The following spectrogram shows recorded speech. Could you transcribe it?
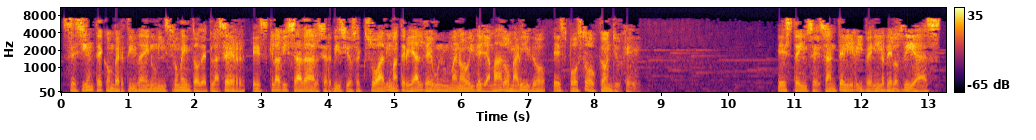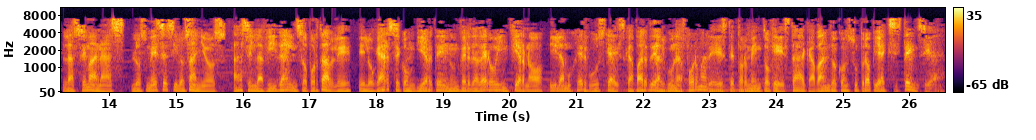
se siente convertida en un instrumento de placer, esclavizada al servicio sexual y material de un humanoide llamado marido, esposo o cónyuge. Este incesante ir y venir de los días, las semanas, los meses y los años, hacen la vida insoportable, el hogar se convierte en un verdadero infierno, y la mujer busca escapar de alguna forma de este tormento que está acabando con su propia existencia.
